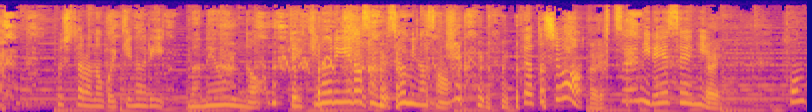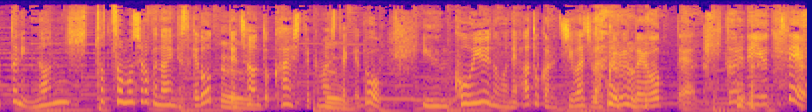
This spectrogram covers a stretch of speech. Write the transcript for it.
そしたらなんかいきなり「豆女」っていきなり言い出すんですよ皆さん。で私は はい。普通に冷静に、はい本当に何一つ面白くないんですけどっうん。てちゃんと返してきましたけど、うん。こういうのはね後からじわじわ来るんだよって 一人で言って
